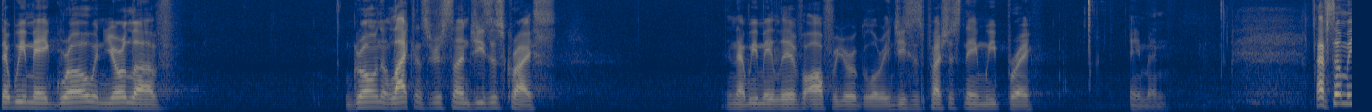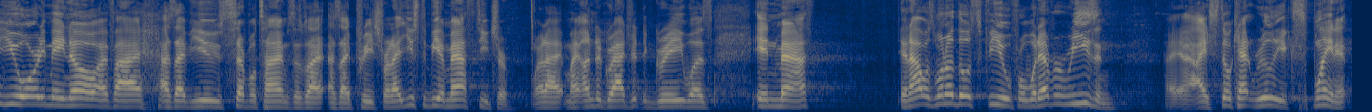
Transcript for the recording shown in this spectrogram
that we may grow in your love, grow in the likeness of your Son, Jesus Christ and that we may live all for your glory. In Jesus' precious name we pray. Amen. As some of you already may know, I, as I've used several times as I, as I preached, right, I used to be a math teacher. Right? I, my undergraduate degree was in math, and I was one of those few, for whatever reason, I, I still can't really explain it,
